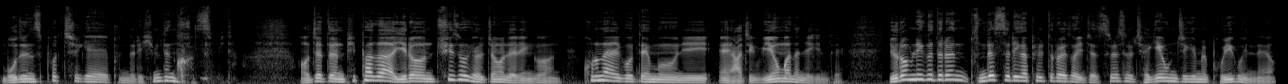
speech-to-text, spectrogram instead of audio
모든 스포츠계 분들이 힘든 것 같습니다. 어쨌든 피파가 이런 취소 결정을 내린 건 코로나19 때문에 아직 위험하다는 얘기인데 유럽 리그들은 분데스리가 필두로 해서 이제 슬슬 재개 움직임을 보이고 있네요.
